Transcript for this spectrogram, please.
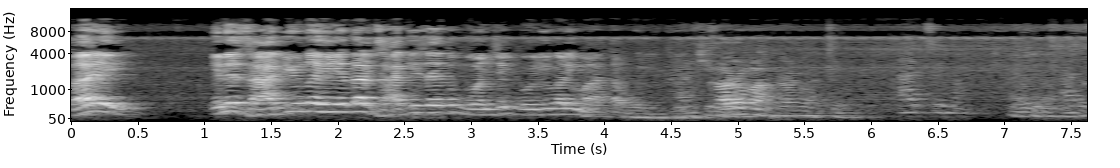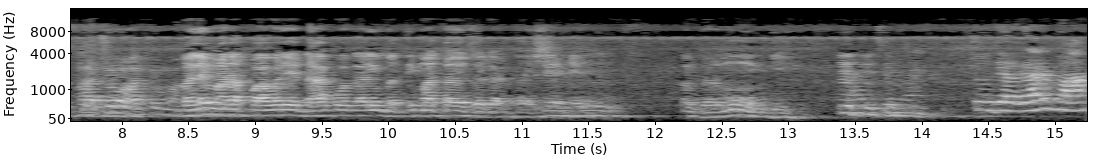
ભાઈ એને જાગ્યું નહીં એ જાગી જાય તો બોંજે બોરીવાળી માતા બોલી. ભલે મારા પાવરે ડાક વગાડી બધી માતાઓ જગાડતા છે. પણ ઘરમાં ઊંઘી તું જગાડમાં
